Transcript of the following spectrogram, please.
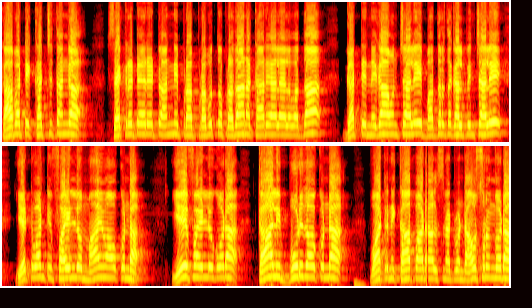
కాబట్టి ఖచ్చితంగా సెక్రటేరియట్ అన్ని ప్ర ప్రభుత్వ ప్రధాన కార్యాలయాల వద్ద గట్టి నిఘా ఉంచాలి భద్రత కల్పించాలి. ఎటువంటి ఫైళ్ళు మాయం అవ్వకుండా ఏ ఫైళ్ళు కూడా కాలి బూడిదవ్వకుండా వాటిని కాపాడాల్సినటువంటి అవసరం కూడా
